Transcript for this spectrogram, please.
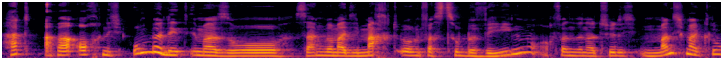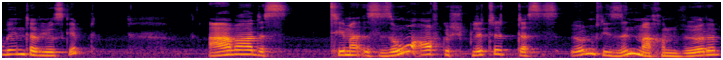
hat aber auch nicht unbedingt immer so, sagen wir mal, die Macht, irgendwas zu bewegen, auch wenn sie natürlich manchmal kluge Interviews gibt. Aber das Thema ist so aufgesplittet, dass es irgendwie Sinn machen würde,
